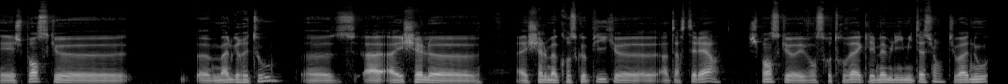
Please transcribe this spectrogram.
Et je pense que malgré tout, à, à échelle, à échelle macroscopique interstellaire, je pense qu'ils vont se retrouver avec les mêmes limitations. Tu vois, nous,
